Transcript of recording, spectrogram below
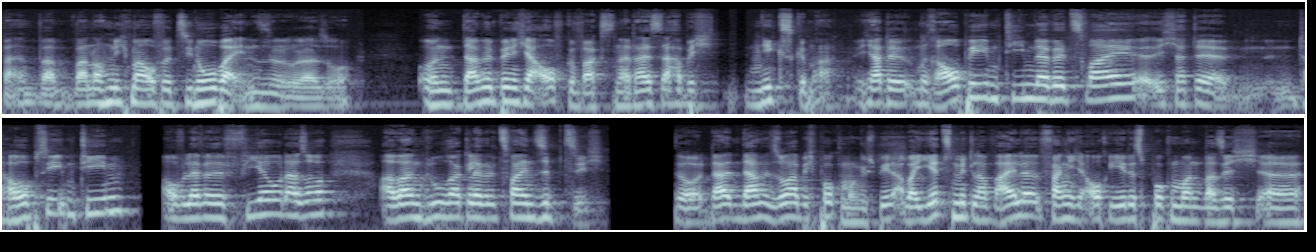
war, war, war noch nicht mal auf der Zinnoberinsel oder so. Und damit bin ich ja aufgewachsen. Das heißt, da habe ich nichts gemacht. Ich hatte einen Raupi im Team Level 2, ich hatte einen Taubsi im Team auf Level 4 oder so, aber einen Glurak Level 72. So, da, damit, so habe ich Pokémon gespielt. Aber jetzt mittlerweile fange ich auch jedes Pokémon, was ich, äh,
